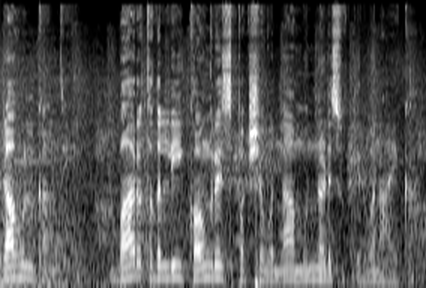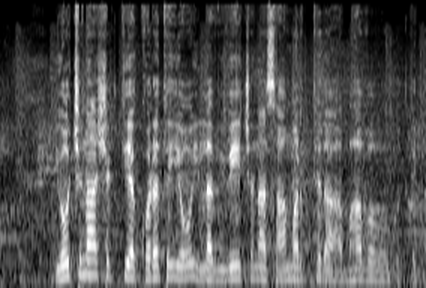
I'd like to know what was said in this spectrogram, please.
ರಾಹುಲ್ ಗಾಂಧಿ, ಭಾರತದಲ್ಲಿ ಕಾಂಗ್ರೆಸ್ ಪಕ್ಷವನ್ನು ಮುನ್ನಡೆಸುತ್ತಿರುವ ನಾಯಕ. ಯೋಚನಾ ಶಕ್ತಿಯ ಕೊರತೆಯೋ ಇಲ್ಲ ವಿವೇಚನಾ ಸಾಮರ್ಥ್ಯದ ಅಭಾವವೋ ಗೊತ್ತಿಲ್ಲ.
